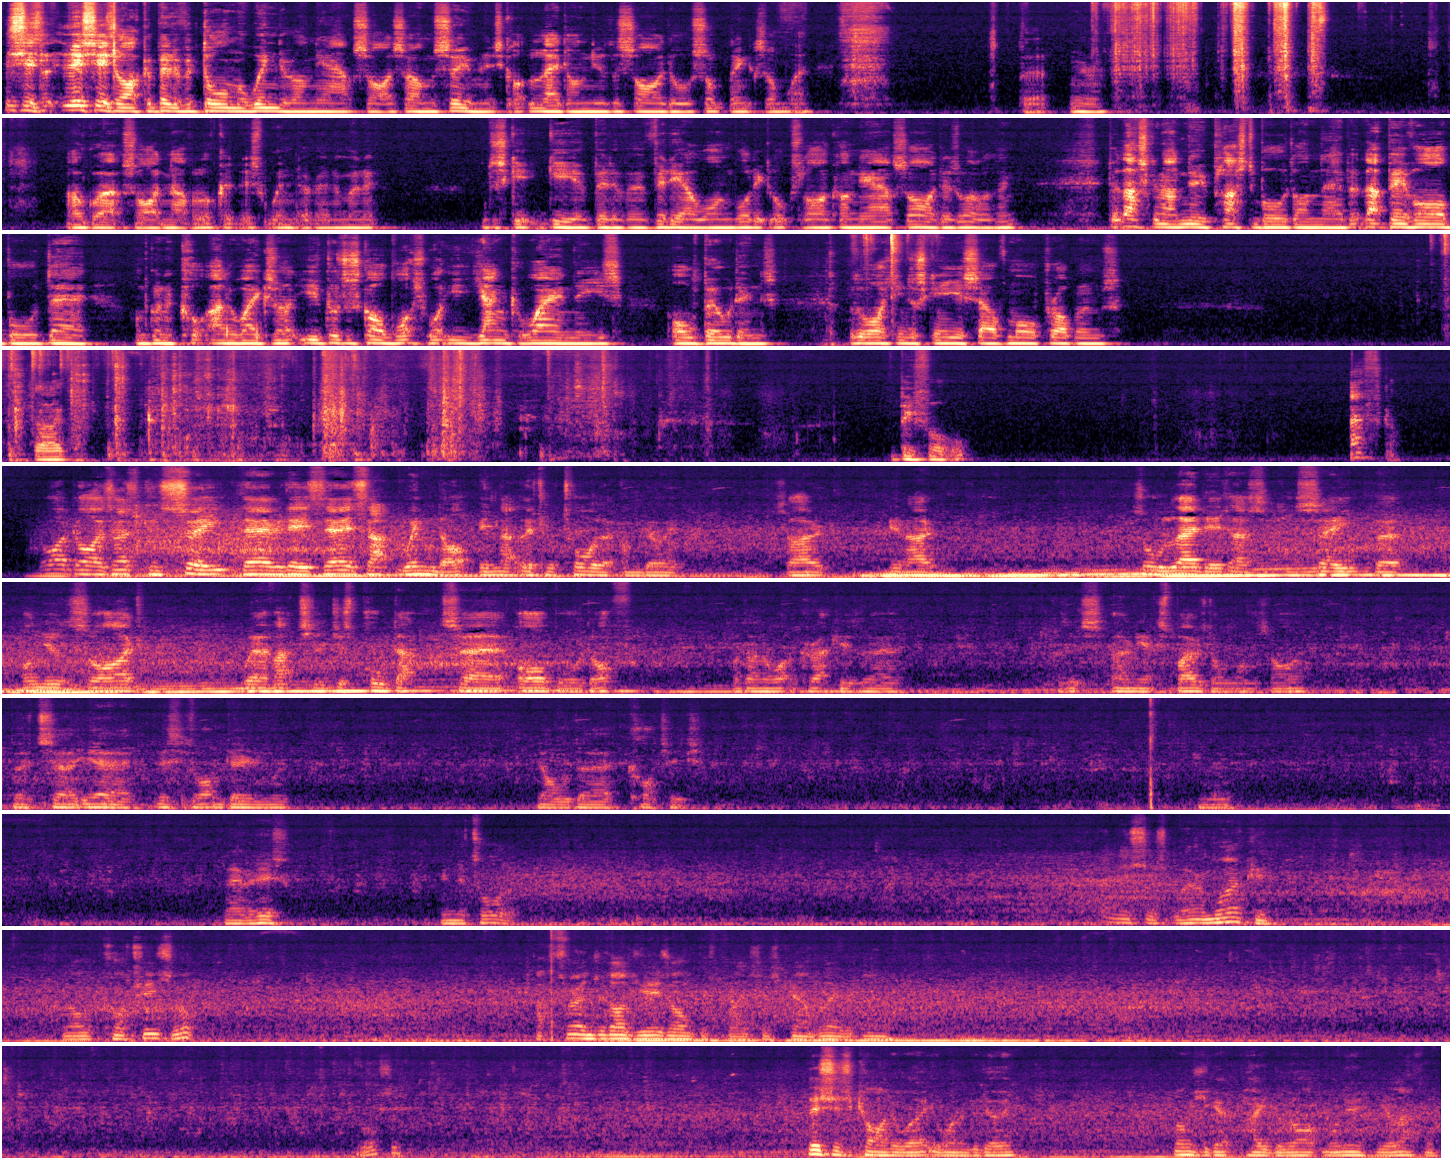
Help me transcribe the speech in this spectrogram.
This is this is like a bit of a dormer window on the outside, so I'm assuming it's got lead on the other side or something somewhere. But yeah. I'll go outside and have a look at this window in a minute. Just get, give you a bit of a video on what it looks like on the outside as well, I think. But that's going to have new plasterboard on there. But that bit of hardboard there, going to cut that away because uh, you've just got to watch what you yank away in these old buildings. Otherwise, you're just going to give yourself more problems. So, before, after. Right guys, as you can see, there it is, there's that window in that little toilet I'm doing. So, you know, it's all leaded as you can see, but on the other side, we have actually just pulled that uh, board off. I don't know what the crack is there, because it's only exposed on one side. But uh, yeah, this is what I'm dealing with. The old uh, cottage. There it is, in the toilet. This is where I'm working. The old cottage, look. About 300 odd years old this place, I just can't believe it, you? Awesome. This is the kind of work you want to be doing. As long as you get paid the right money, you're laughing.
